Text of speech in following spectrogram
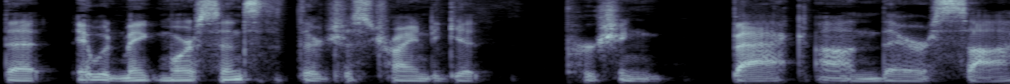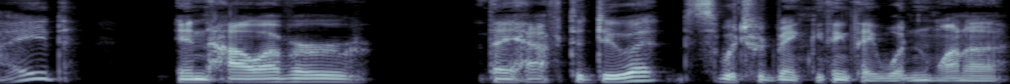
that it would make more sense that they're just trying to get Pershing back on their side in however they have to do it, which would make me think they wouldn't want to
